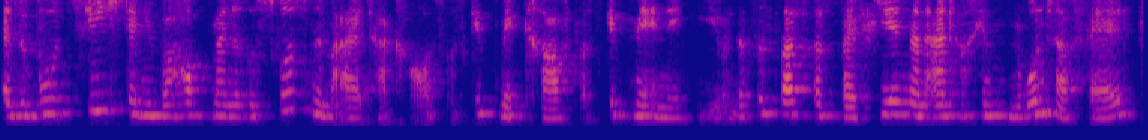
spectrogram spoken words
Also wo ziehe ich denn überhaupt meine Ressourcen im Alltag raus? Aus? Was gibt mir Kraft? Was gibt mir Energie? Und das ist was, was bei vielen dann einfach hinten runterfällt.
